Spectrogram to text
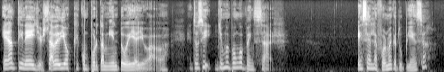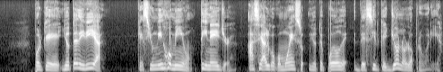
Eran teenagers, sabe Dios qué comportamiento ella llevaba. Entonces yo me pongo a pensar, ¿esa es la forma que tú piensas? Porque yo te diría que si un hijo mío, teenager, hace algo como eso, yo te puedo decir que yo no lo aprobaría.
